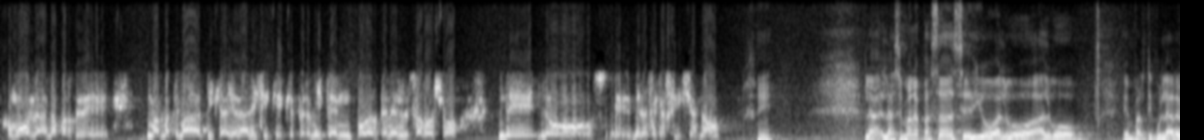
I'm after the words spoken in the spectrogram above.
como la, la parte de matemática y análisis que, que permiten poder tener el desarrollo de los de los ejercicios no sí. La, la semana pasada se dio algo algo en particular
